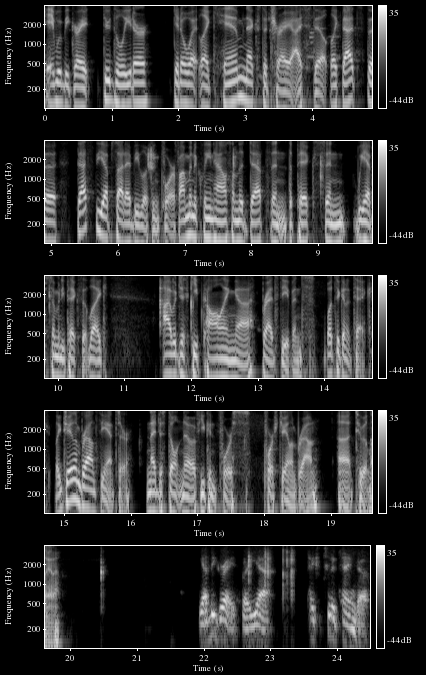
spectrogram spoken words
it would be great. Dude's a leader. Get away like him next to Trae. I still like that's the that's the upside I'd be looking for. If I'm going to clean house on the depth and the picks, and we have so many picks that like I would just keep calling uh, Brad Stevens. What's it going to take? Like Jaylen Brown's the answer, and I just don't know if you can force force Jaylen Brown uh, to Atlanta. Yeah, it'd be great. But yeah, it takes two to tango.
